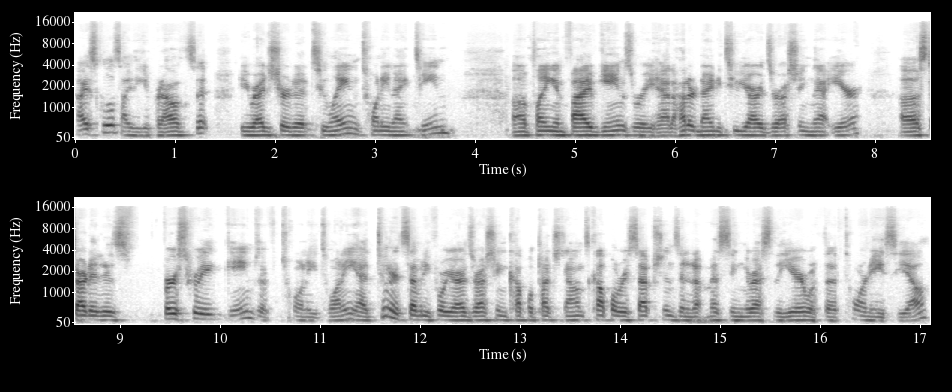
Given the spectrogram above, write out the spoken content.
High School. So I think you pronounce it. He registered at Tulane 2019, uh, playing in five games where he had 192 yards rushing that year. Uh, started his first three games of 2020 had 274 yards rushing, couple touchdowns, couple receptions. Ended up missing the rest of the year with a torn ACL.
